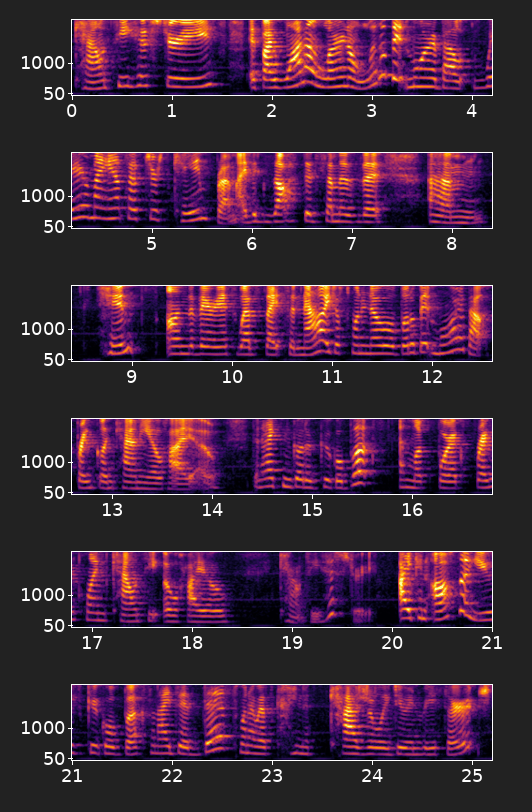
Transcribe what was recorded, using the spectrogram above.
county histories. If I want to learn a little bit more about where my ancestors came from, I've exhausted some of the um, hints on the various websites, and now I just want to know a little bit more about Franklin County, Ohio then I can go to Google Books and look for a Franklin County, Ohio county history. I can also use Google Books, and I did this when I was kind of casually doing research,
